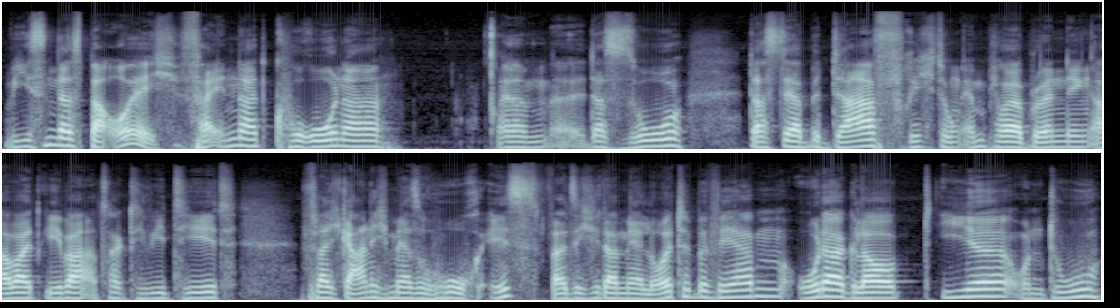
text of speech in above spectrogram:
Wie ist denn das bei euch? Verändert Corona ähm, äh, das so, dass der Bedarf Richtung Employer Branding, Arbeitgeberattraktivität vielleicht gar nicht mehr so hoch ist, weil sich wieder mehr Leute bewerben? Oder glaubt ihr und du,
